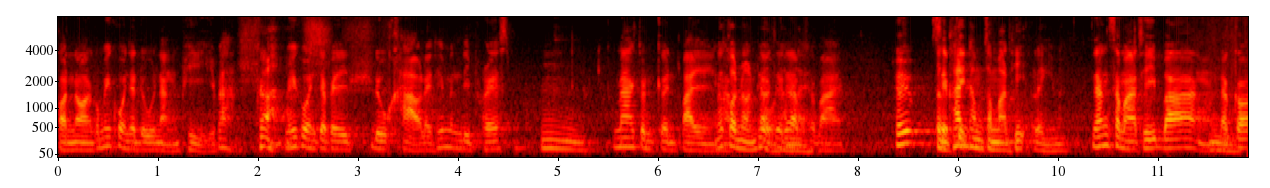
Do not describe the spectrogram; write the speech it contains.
ก่อนนอนก็ไม่ควรจะดูหนังผีป่ะ ไม่ควรจะไปดูข่าวอะไรที่มัน depress อืมมากจนเกินไปครับแล้วก่อนนอนพี่โอ๋จะได้หลับทำอะไรสบายเฮ้ยถึงขั้นเสพติดทำสมาธิอะไรอย่างงี้ไหมนั่งสมาธิบ้างแล้วก็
